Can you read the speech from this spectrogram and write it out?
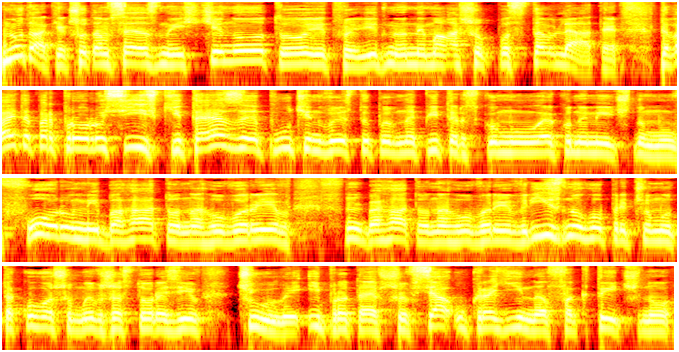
Ну так, якщо там все знищено, то відповідно нема що поставляти. Давай тепер про російські тези. Путін виступив на пітерському економічному форумі. Багато наговорив, багато наговорив різного, причому такого, що ми вже сто разів чули, і про те, що вся Україна фактично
